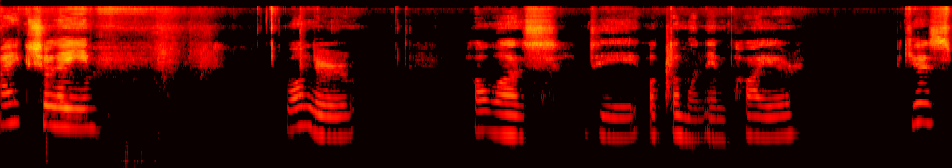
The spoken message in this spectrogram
I actually wonder how was the Ottoman Empire because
